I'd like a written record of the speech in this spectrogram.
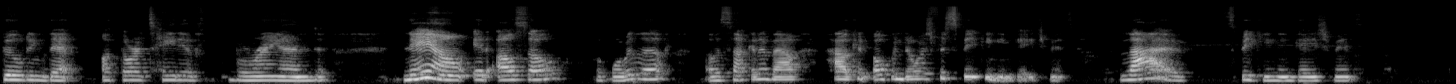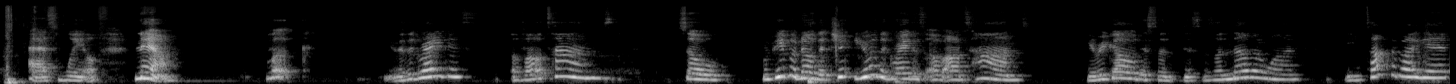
building that authoritative brand now it also before we left i was talking about how it can open doors for speaking engagements, live speaking engagements as well. Now, look, you're the greatest of all times. So when people know that you, you're the greatest of all times, here we go. This is, this is another one you talked about yet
